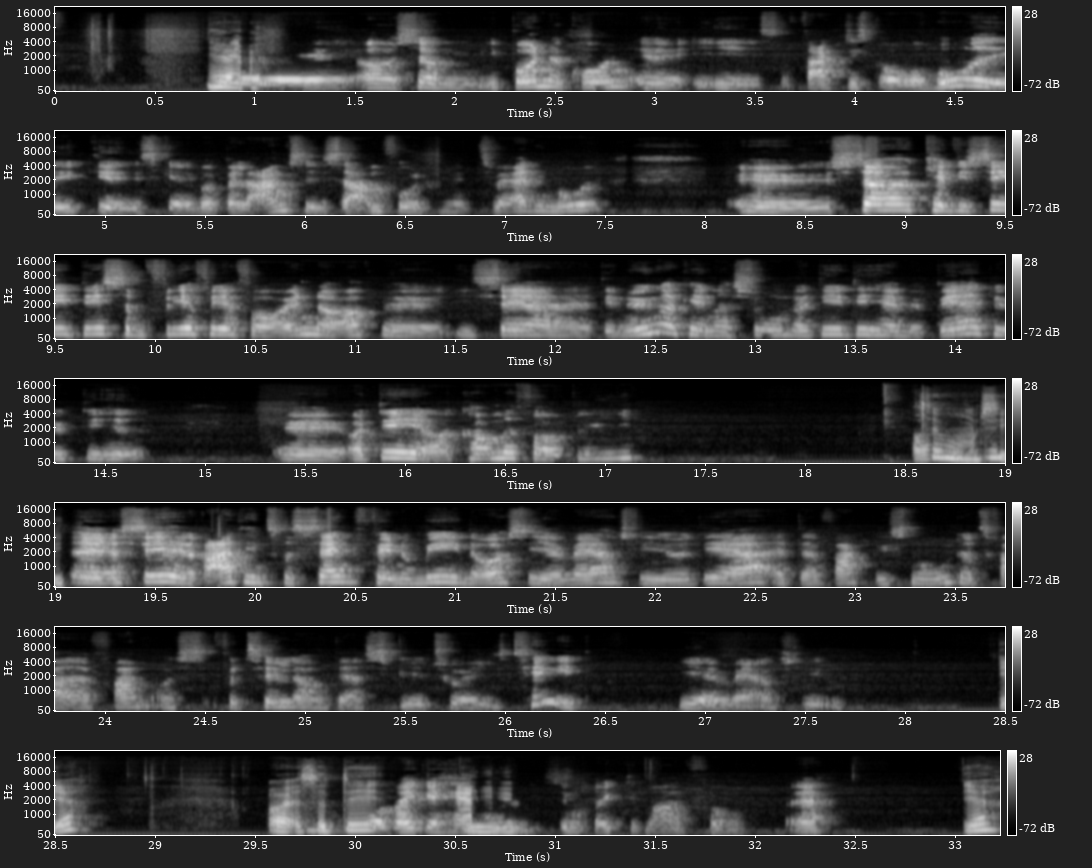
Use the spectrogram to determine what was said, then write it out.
ja. øh, og som i bund og grund øh, faktisk overhovedet ikke øh, skaber balance i samfundet, men tværtimod. Øh, så kan vi se det, som flere og flere får øjnene op, øh, især den yngre generation, og det er det her med bæredygtighed. Øh, og det er kommet for at blive. Og det må man sige. Jeg ser et ret interessant fænomen også i erhvervslivet, det er, at der er faktisk nogen, der træder frem og fortæller om deres spiritualitet i erhvervslivet. Ja, og altså det... Og Rikke Herren øh, rigtig meget for. Ja. Ja,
